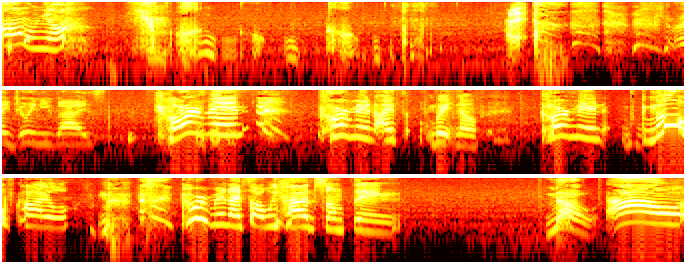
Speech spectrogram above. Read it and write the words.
Oh yeah. I join you guys? Carmen! Carmen, I th- wait no. Carmen, move, Kyle. Carmen, I thought we had something. No. Ow!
